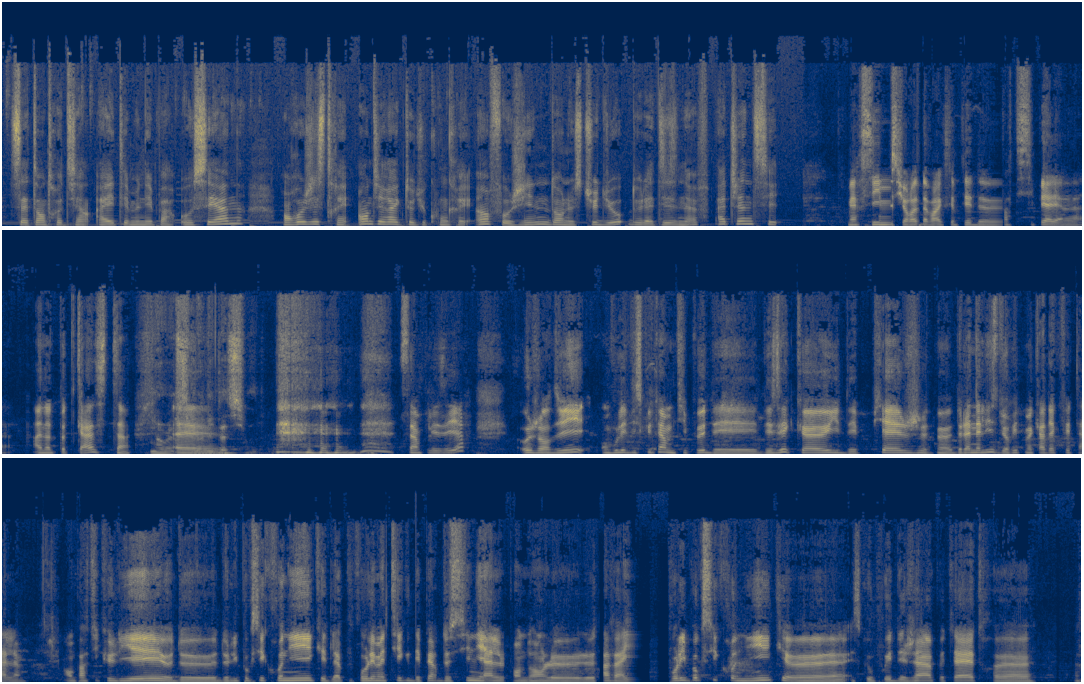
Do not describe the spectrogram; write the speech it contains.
Cet entretien a été mené par Océane, enregistré en direct du congrès Infogine dans le studio de la 19 Agency. Merci, Monsieur Roth, d'avoir accepté de participer à, notre podcast. Ah, merci de l'invitation. C'est un plaisir. Aujourd'hui, on voulait discuter un petit peu des, écueils, des pièges de, l'analyse du rythme cardiaque fœtal, en particulier de, l'hypoxie chronique et de la problématique des pertes de signal pendant le, travail. Pour l'hypoxie chronique, euh, est-ce que vous pouvez déjà peut-être euh,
